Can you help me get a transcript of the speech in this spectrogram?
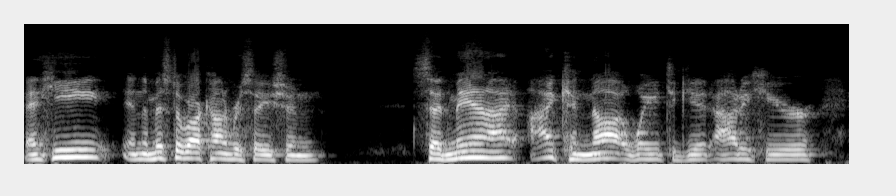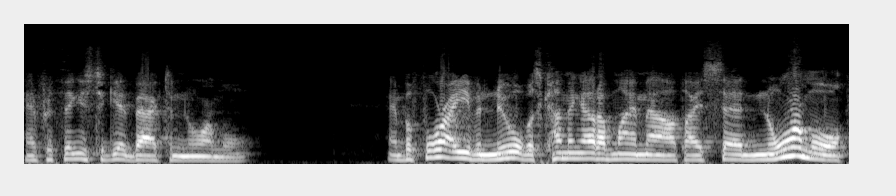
And he, in the midst of our conversation, said, Man, I, I cannot wait to get out of here and for things to get back to normal. And before I even knew what was coming out of my mouth, I said, Normal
